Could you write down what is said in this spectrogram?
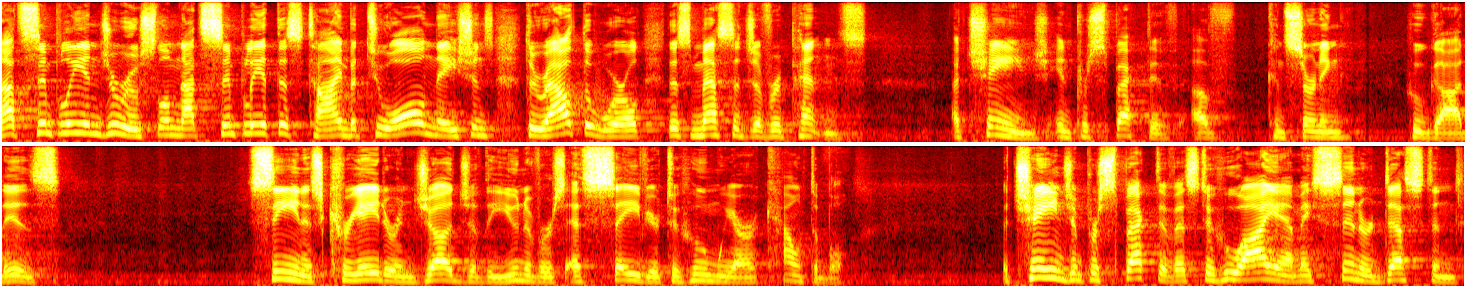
Not simply in Jerusalem, not simply at this time, but to all nations throughout the world, this message of repentance. A change in perspective of concerning who God is. Seen as creator and judge of the universe, as Savior to whom we are accountable a change in perspective as to who I am, a sinner destined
